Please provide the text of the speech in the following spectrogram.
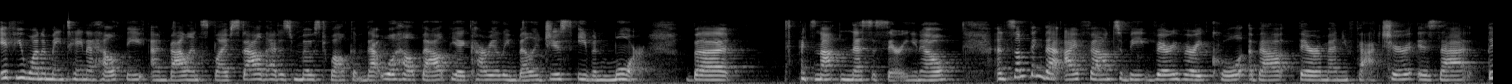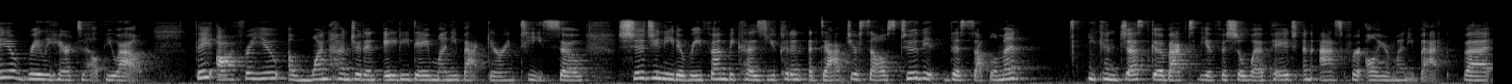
if you want to maintain a healthy and balanced lifestyle, that is most welcome. That will help out the Lean Belly Juice even more. But it's not necessary, you know? And something that I found to be very, very cool about their manufacturer is that they are really here to help you out. They offer you a 180 day money back guarantee. So, should you need a refund because you couldn't adapt yourselves to the, this supplement, you can just go back to the official webpage and ask for all your money back. But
